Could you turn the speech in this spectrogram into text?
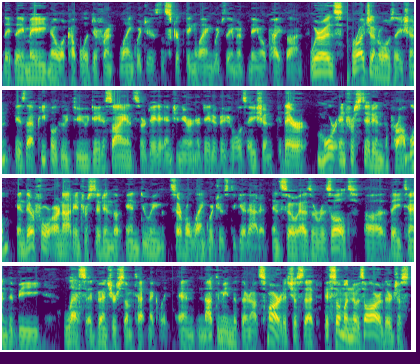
they, they may know a couple of different languages, the scripting language, they may, know Python. Whereas broad generalization is that people who do data science or data engineering or data visualization, they're more interested in the problem and therefore are not interested in the in doing several languages to get at it. And so as a result, uh, they tend to be less adventuresome technically. And not to mean that they're not smart. It's just that if someone knows R, they're just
